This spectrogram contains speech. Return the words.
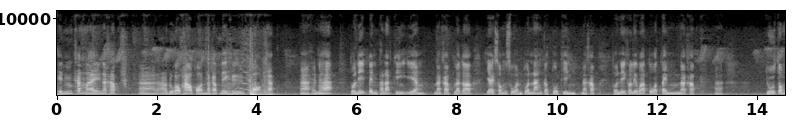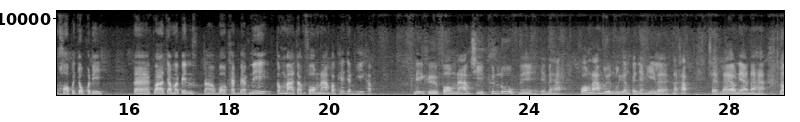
เห็นข้างในนะครับอ่าเอาดูคร่าวๆก่อนนะครับ นี่คือเบาะแคปอ่าเห็นไหมฮะตัวนี้เป็นพนักพิงเอียงนะครับ แล้วก็แยกสองส่วนตัวนั่งกับตัวพิงนะครับ ตัวนี้เขาเรียกว่าตัวเต็มนะครับอ่าอยู่ตรงขอบกระจกพอดี แต่กว่าจะมาเป็นอ่อแคปแบบนี้ต้องมาจากฟองน้ำประเภทอย่างนี้ครับ นี่คือฟองน้ำฉีดขึ้นลูกนี่เห็นไหมฮะฟองน้ำเหลืองๆเป็นอย่างนี้เลยนะครับเสร็จแล้วเนี่ยนะฮะเรา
